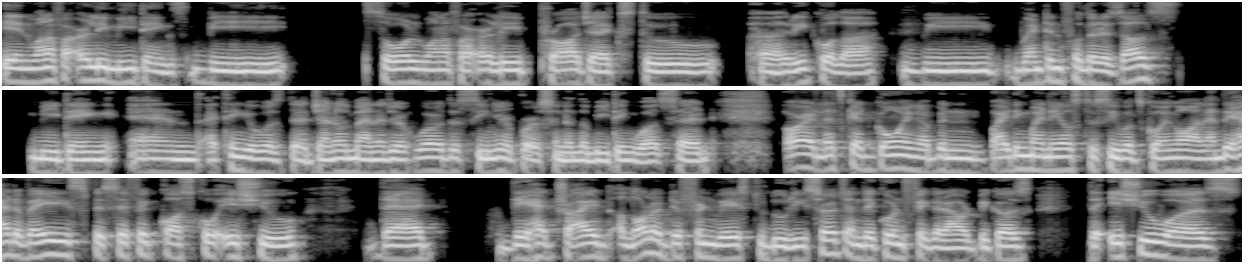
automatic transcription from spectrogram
in one of our early meetings. We sold one of our early projects to uh, Ricola. We went in for the results meeting and i think it was the general manager whoever the senior person in the meeting was said all right let's get going. I've been biting my nails to see what's going on. And they had a very specific costco issue that they had tried a lot of different ways to do research and they couldn't figure out because the issue was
